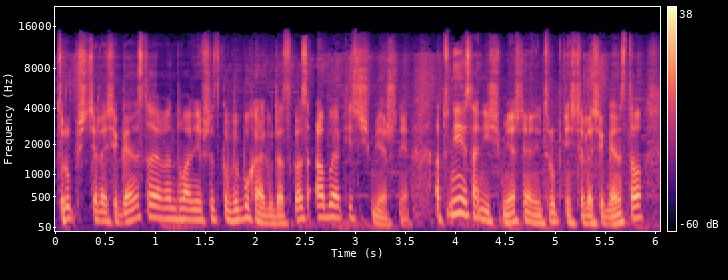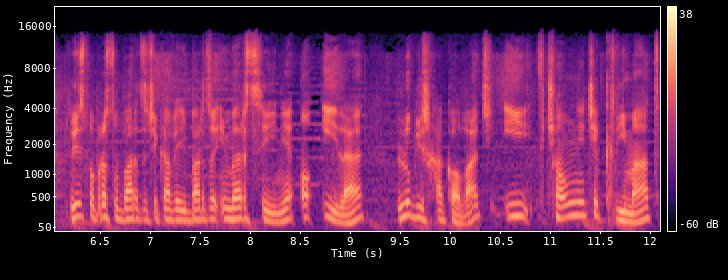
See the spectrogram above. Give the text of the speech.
trup ściele się gęsto, ewentualnie wszystko wybucha jak w Just Cause, albo jak jest śmiesznie. A tu nie jest ani śmiesznie, ani trup nie ściele się gęsto. Tu jest po prostu bardzo ciekawie i bardzo imersyjnie, o ile lubisz hakować i wciągnie cię klimat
